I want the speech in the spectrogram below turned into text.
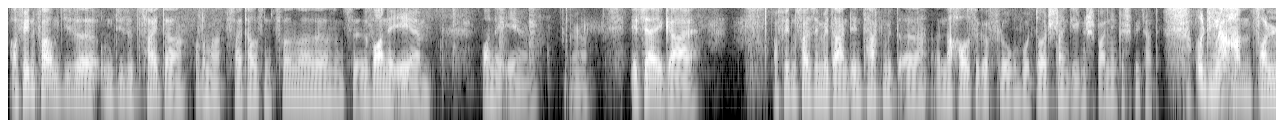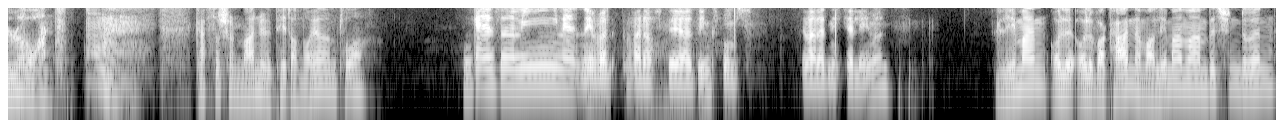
Auf jeden Fall um diese, um diese Zeit da. Warte mal, 2004, war eine EM. War eine EM. Ja. Ist ja egal. Auf jeden Fall sind wir da an den Tag mit äh, nach Hause geflogen, wo Deutschland gegen Spanien gespielt hat. Und wir haben verloren. Gab's da schon Manuel Peter Neuer im Tor? Gasolina. Nee, war, war doch der Dingsbums. War das nicht der Lehmann? Lehmann, Ole, Oliver Kahn, da war Lehmann mal ein bisschen drin.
